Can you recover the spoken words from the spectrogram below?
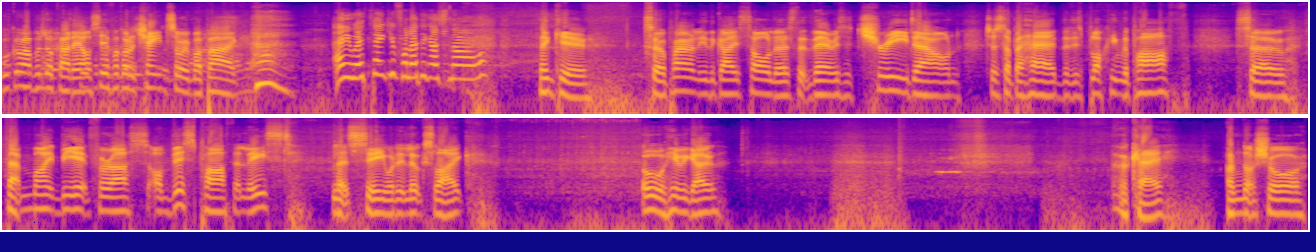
We'll go have a look at it. I'll see if I've got a chainsaw in my bag. Anyway, thank you for letting us know. Thank you. So apparently the guys told us that there is a tree down just up ahead that is blocking the path. So that might be it for us on this path at least. Let's see what it looks like. Oh, here we go. Okay. I'm not sure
